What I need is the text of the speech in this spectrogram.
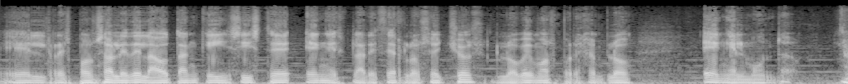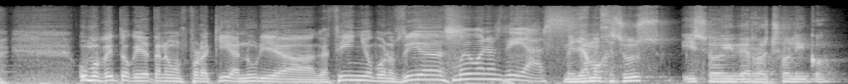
el responsable de la OTAN, que insiste en esclarecer los hechos. Lo vemos, por ejemplo, en el mundo. Un momento que ya tenemos por aquí a Nuria Gaciño. Buenos días. Muy buenos días. Me llamo Jesús y soy de Rochólico.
